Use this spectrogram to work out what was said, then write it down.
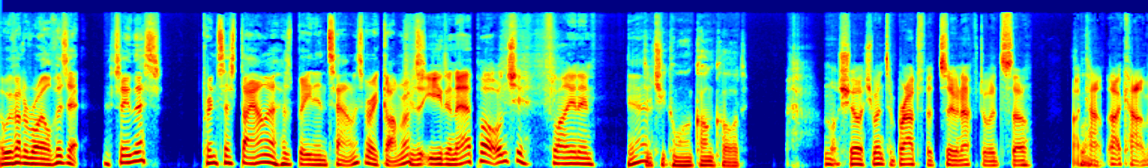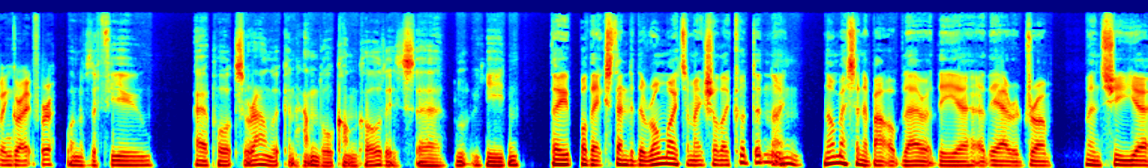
Uh, We've had a royal visit. Seen this? Princess Diana has been in town. It's very She glamorous. was at Yeadon Airport, wasn't she? Flying in. yeah. did she come on Concorde? I'm not sure. She went to Bradford soon afterwards, so that Well- can't that can't have been great for her. One of the few airports around that can handle Concorde is uh, Yeadon. They well, they extended the runway to make sure they could, didn't they? Mm. No messing about up there at the uh, at the aerodrome. And she uh,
